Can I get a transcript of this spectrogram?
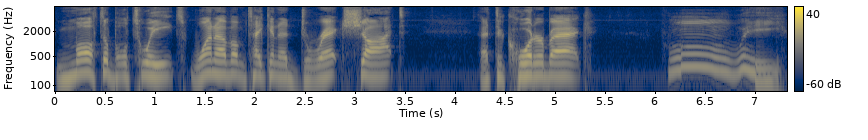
multiple tweets, one of them taking a direct shot at the quarterback. Ooh, wee.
